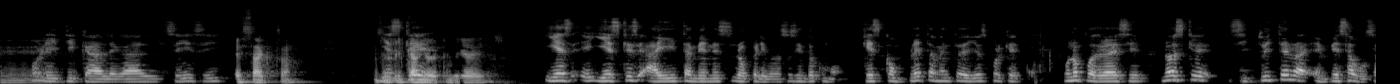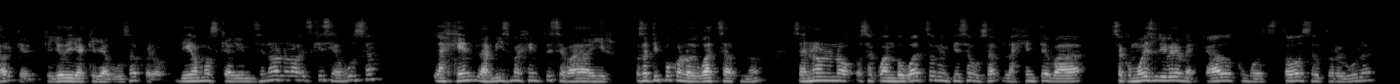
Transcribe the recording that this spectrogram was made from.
Eh, Política, legal, sí, sí. Exacto. el cambio dependería de ellos. Y es, y es que ahí también es lo peligroso, siento como que es completamente de ellos, porque uno podría decir, no, es que si Twitter empieza a abusar, que, yo diría que ya abusa, pero digamos que alguien dice, no, no, no, es que si abusa, la, gente, la misma gente se va a ir. O sea, tipo con lo de WhatsApp, ¿no? O sea, no, no, no, o sea, cuando WhatsApp empieza a abusar, la gente va, o sea, como es libre mercado, como todo se autorregula,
